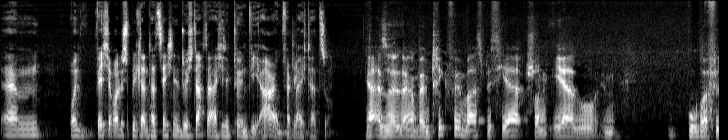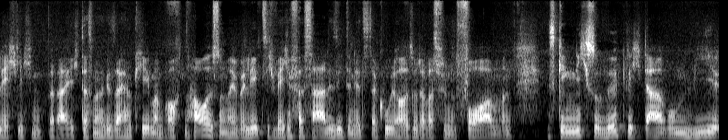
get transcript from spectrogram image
Ähm, und welche Rolle spielt dann tatsächlich eine durchdachte Architektur in VR im Vergleich dazu? Ja, also sagen wir, beim Trickfilm war es bisher schon eher so im oberflächlichen Bereich, dass man gesagt hat, okay, man braucht ein Haus und man überlegt sich, welche Fassade sieht denn jetzt da cool aus oder was für eine Form und es ging nicht so wirklich darum, wie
